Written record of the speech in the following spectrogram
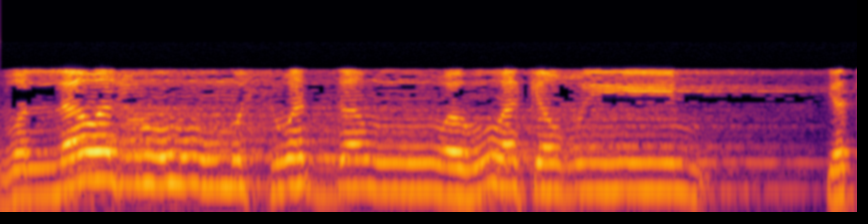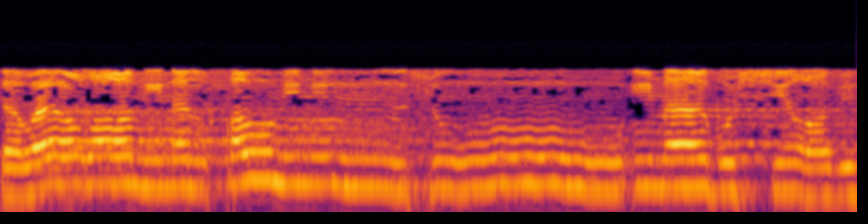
ظل وجهه مسودا وهو كظيم. يتوارى من القوم من سوء ما بشر به.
